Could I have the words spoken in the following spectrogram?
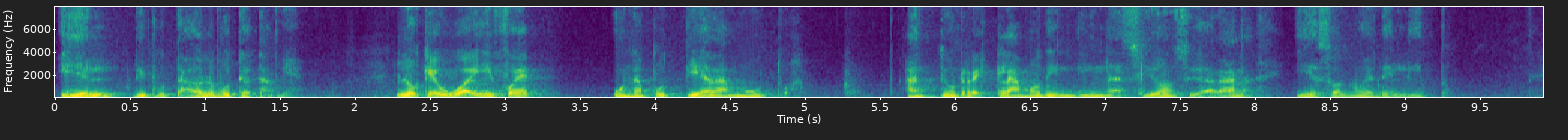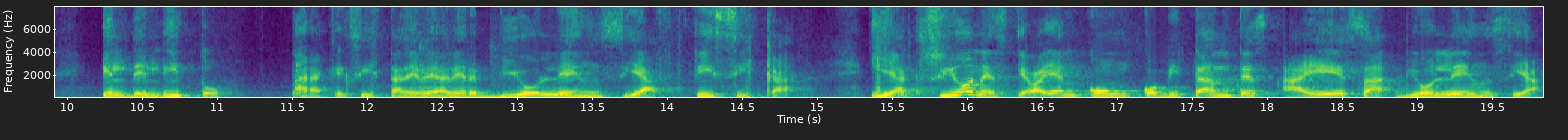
Y el diputado lo puteó también. Lo que hubo ahí fue una puteada mutua ante un reclamo de indignación ciudadana. Y eso no es delito. El delito, para que exista, debe haber violencia física y acciones que vayan concomitantes a esa violencia.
